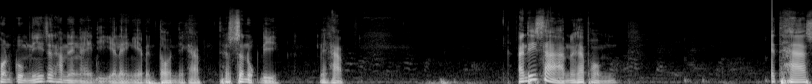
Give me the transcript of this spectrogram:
คนกลุ่มนี้จะทำยังไงดีอะไรเงี้ยเป็นต้นนะครับก็สนุกดีนะครับ อันที่3นะครับผม task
